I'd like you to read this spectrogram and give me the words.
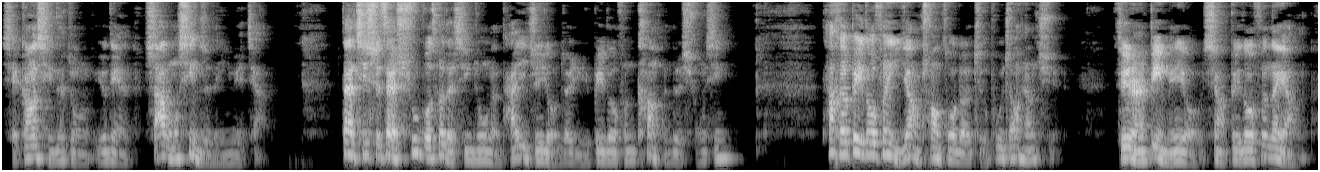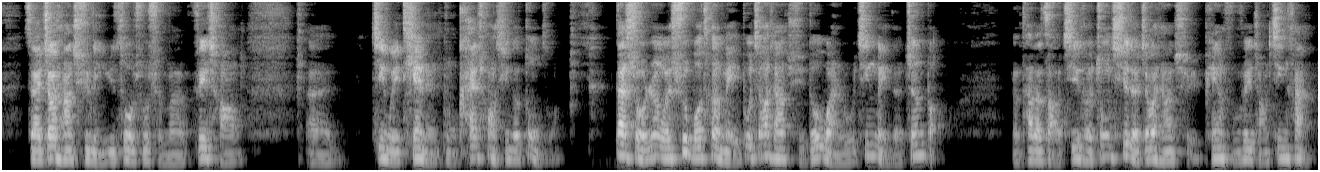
写钢琴这种有点沙龙性质的音乐家，但其实，在舒伯特的心中呢，他一直有着与贝多芬抗衡的雄心。他和贝多芬一样创作了九部交响曲，虽然并没有像贝多芬那样在交响曲领域做出什么非常呃惊为天人、这种开创性的动作，但是我认为舒伯特每部交响曲都宛如精美的珍宝。那他的早期和中期的交响曲篇幅非常精悍。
